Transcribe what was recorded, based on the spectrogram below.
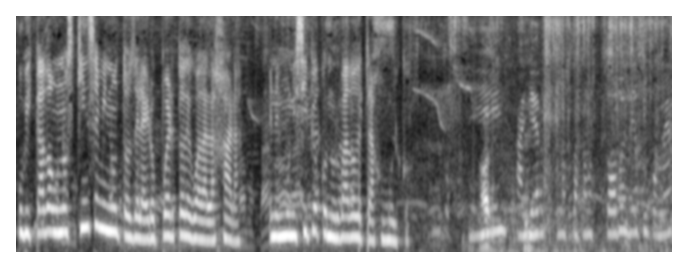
ubicado a unos 15 minutos del aeropuerto de Guadalajara, en el municipio conurbado de Tlajomulco. Sí, ayer nos pasamos todo el día sin comer.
